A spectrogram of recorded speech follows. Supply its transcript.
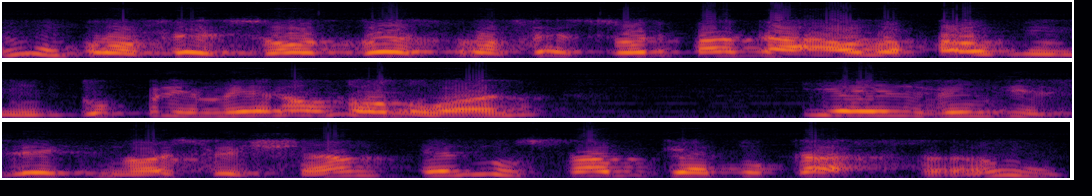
Um professor, dois professores para dar aula para o menino do primeiro ao nono ano. E aí ele vem dizer que nós fechamos, ele não sabe o que é educação.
